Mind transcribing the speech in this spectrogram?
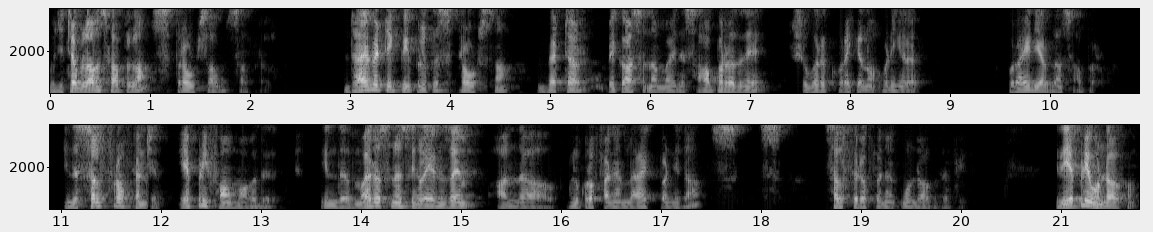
வெஜிடபிளாகவும் சாப்பிட்லாம் ஸ்ப்ரவுட்ஸாகவும் சாப்பிடலாம். டயபெட்டிக் பீப்புளுக்கு ஸ்ப்ரவுட்ஸ் தான் பெட்டர் பிகாஸ் நம்ம இதை சாப்பிட்றதுலே சுகரை குறைக்கணும் அப்படிங்கிற ஒரு ஐடியாவில் தான் சாப்பிட்றோம். இந்த சல்ஃப்ராஃபென்ஷன் எப்படி ஃபார்ம் ஆகுது? இந்த மைரோசினஸுங்கிற என்சைம் அந்த குளுக்ரோஃபைனனில் ஆக்ட் பண்ணி தான் சல்ஃபிரோஃபைனன் உண்டாகுது அப்படி. இது எப்படி உண்டாகும்?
